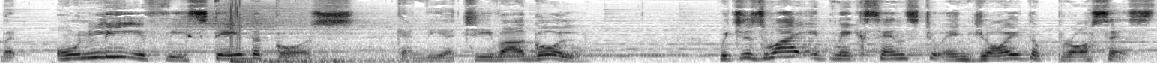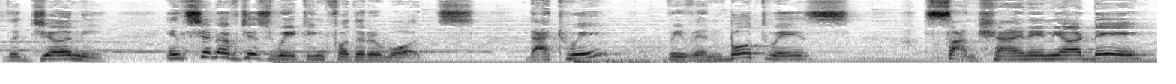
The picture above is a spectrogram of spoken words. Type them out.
but only if we stay the course can we achieve our goal. Which is why it makes sense to enjoy the process, the journey, instead of just waiting for the rewards. That way, we win both ways. Sunshine in your day.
